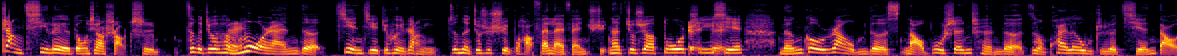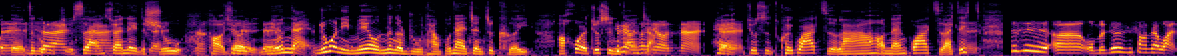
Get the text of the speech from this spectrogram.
胀气类的东西要少吃。这个就很漠然的间接就会让你真的就是睡不好，翻来翻去，那就是要多吃一些能够让我们的脑部生成的这种快乐物质的前导的这个物质色氨酸类的食物，好，就是牛奶。如果你没有那个乳糖不耐症，这可以好，或者就是你刚刚讲牛奶，嘿，就是葵瓜子啦，哈，南瓜子啊，这就是呃，我们这个是放在晚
